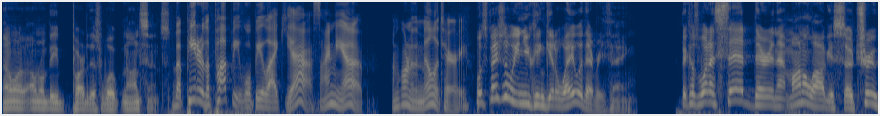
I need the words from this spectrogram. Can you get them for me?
I don't want I don't want to be part of this woke nonsense But Peter the puppy will be like, yeah, sign me up. I'm going to the military. well especially when you can get away with everything because what I said there in that monologue is so true.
